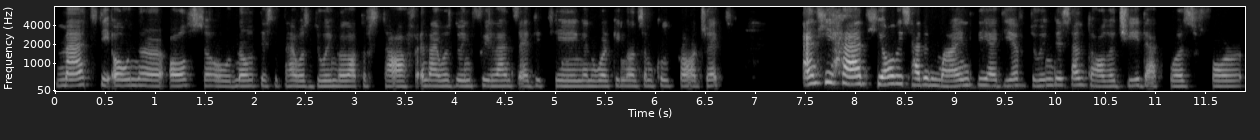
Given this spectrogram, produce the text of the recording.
Matt, the owner, also noticed that I was doing a lot of stuff and I was doing freelance editing and working on some cool projects and he had he always had in mind the idea of doing this anthology that was for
